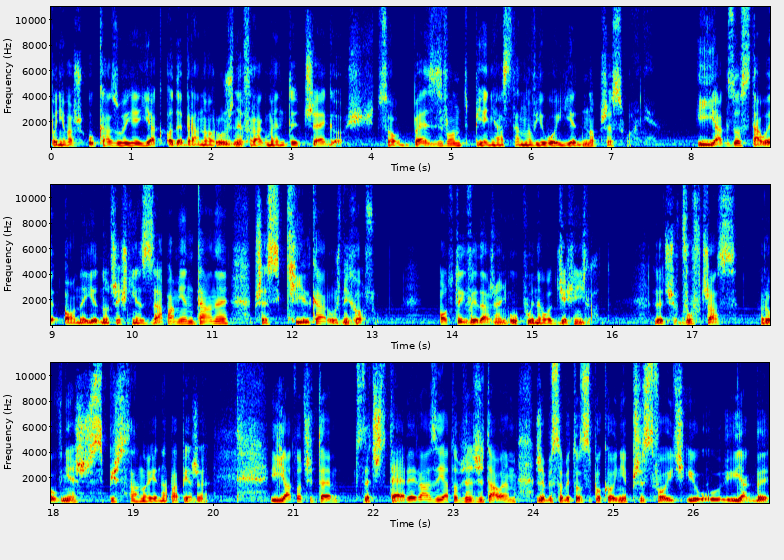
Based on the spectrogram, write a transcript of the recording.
ponieważ ukazuje, jak odebrano różne fragmenty czegoś, co bez wątpienia stanowiło jedno przesłanie. I jak zostały one jednocześnie zapamiętane przez kilka różnych osób. Od tych wydarzeń upłynęło 10 lat, lecz wówczas również spisano je na papierze. I ja to czytałem ze cztery razy, ja to przeczytałem, żeby sobie to spokojnie przyswoić i jakby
